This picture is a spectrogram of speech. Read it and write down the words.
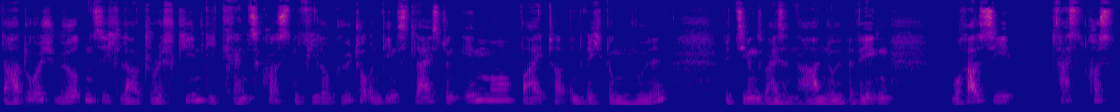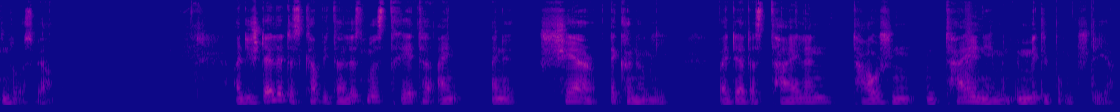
Dadurch würden sich laut Rifkin die Grenzkosten vieler Güter und Dienstleistungen immer weiter in Richtung Null bzw. nahe Null bewegen, woraus sie fast kostenlos werden. An die Stelle des Kapitalismus trete ein, eine Share Economy, bei der das Teilen, Tauschen und Teilnehmen im Mittelpunkt stehe.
